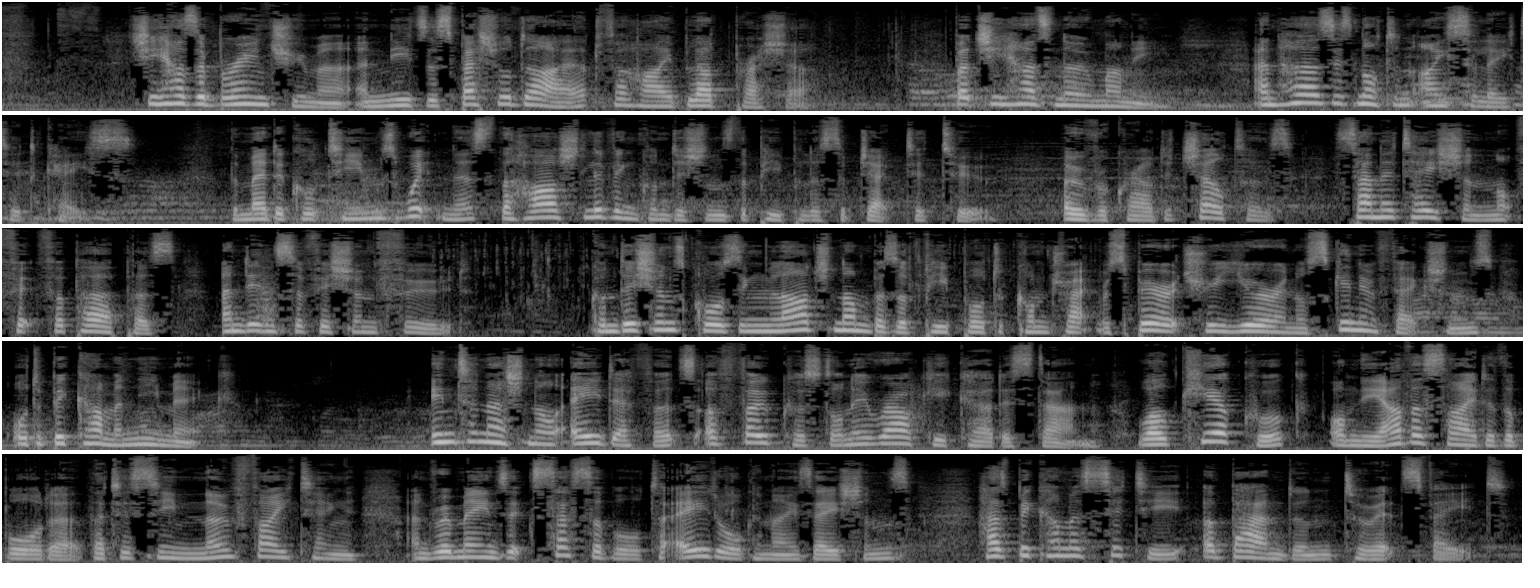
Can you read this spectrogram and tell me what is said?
She has a brain tumour and needs a special diet for high blood pressure. But she has no money, and hers is not an isolated case. The medical teams witness the harsh living conditions the people are subjected to overcrowded shelters, sanitation not fit for purpose, and insufficient food. Conditions causing large numbers of people to contract respiratory, urine, or skin infections or to become anemic. International aid efforts are focused on Iraqi Kurdistan, while Kirkuk, on the other side of the border that has seen no fighting and remains accessible to aid organisations, has become a city abandoned to its fate.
